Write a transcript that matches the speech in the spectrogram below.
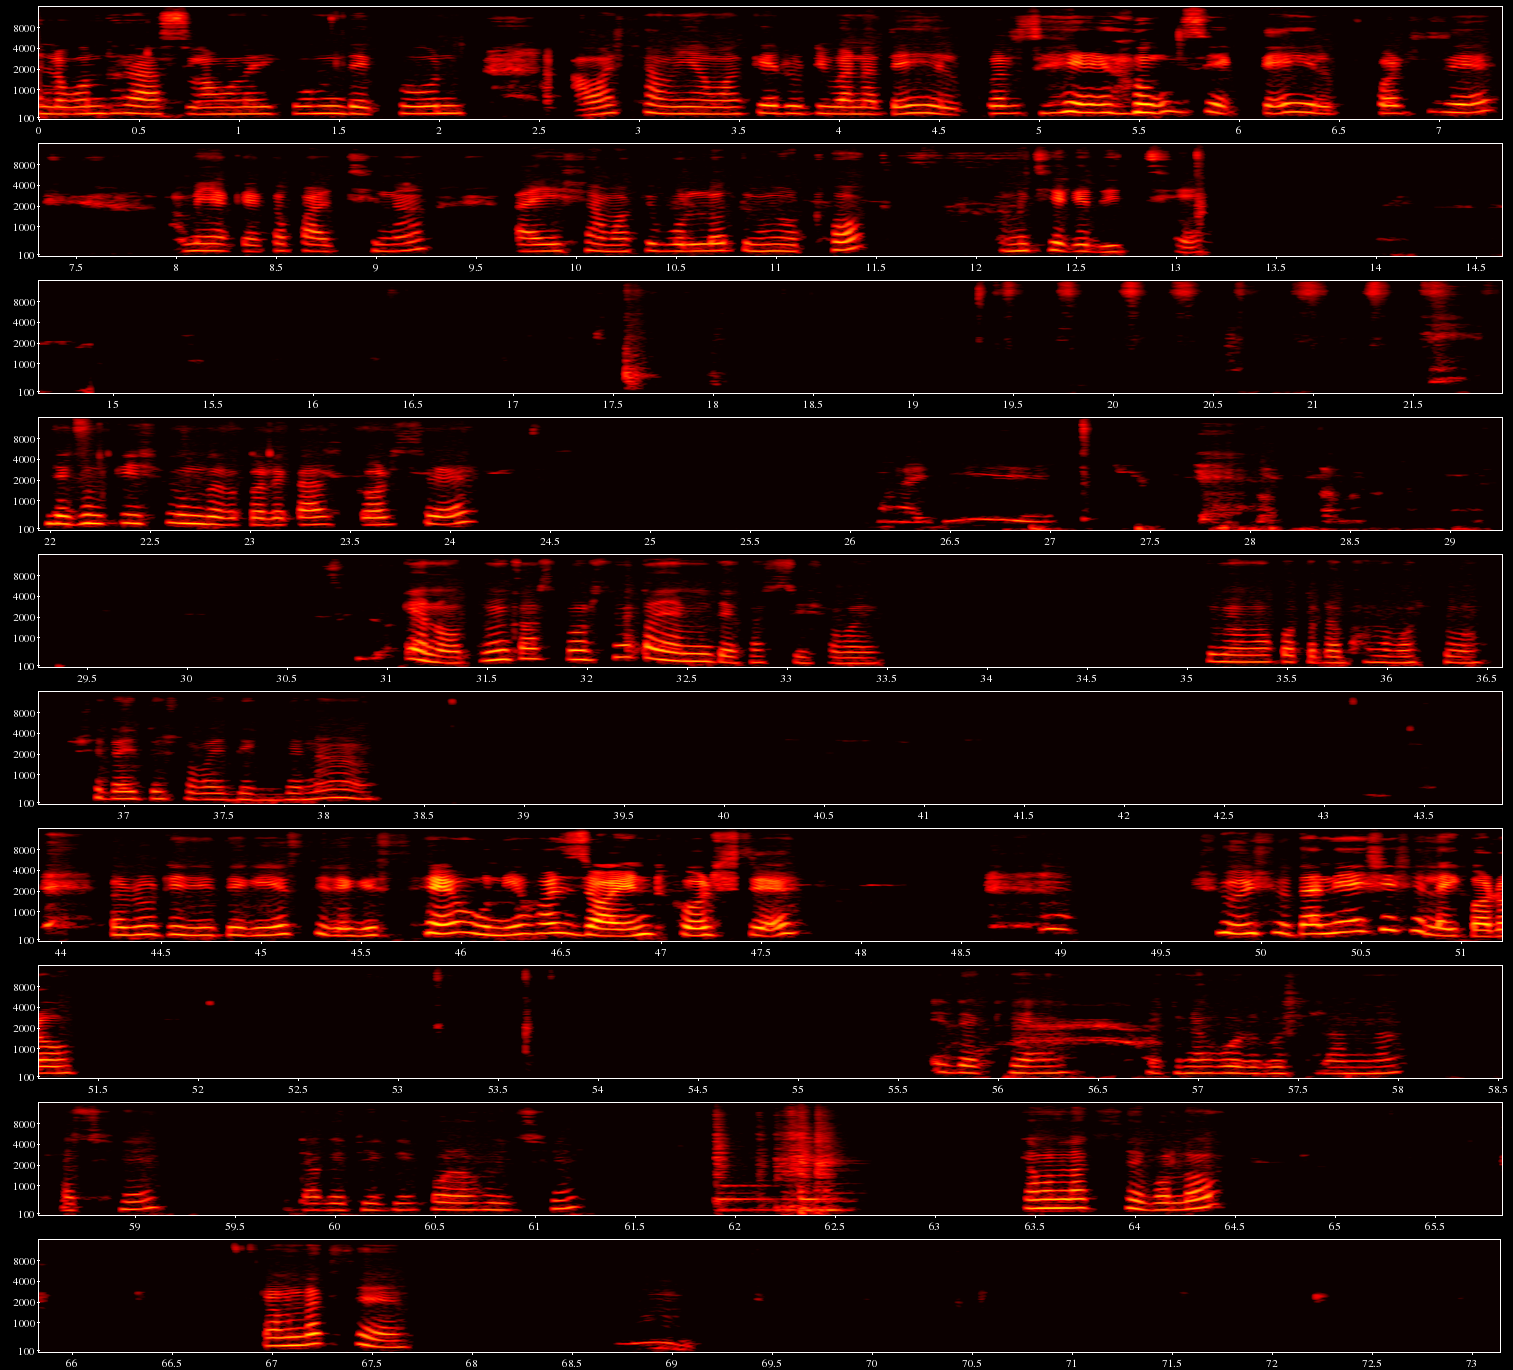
Hello বন্ধুরা, আসসালামু আলাইকুম। দেখুন, আমার স্বামী আমাকে রুটি বানাতে হেল্প করছে এবং সেঁকতে হেল্প করছে। আমি একা একা পারছি না, তাই এসে আমাকে বলল, তুমি ওঠো, আমি ছেঁকে দিচ্ছি। দেখুন কি সুন্দর করে কাজ করছে। কেন? তুমি কাজ করছ, তাই আমি দেখাচ্ছি সবাই। তুমি আমার কতটা ভালোবাসো, সেটাই তো সবাই দেখবে না। রুটি দিতে গিয়ে ছিঁড়ে গেছে, উনি আবার জয়েন্ট করছে। সুই সুতা নিয়ে এসে সেলাই করো। এই দেখেন, এখানে গরু গোশ রান্না আছে। আগে থেকে করা হয়েছে। কেমন লাগছে বলো? কেমন লাগছে?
